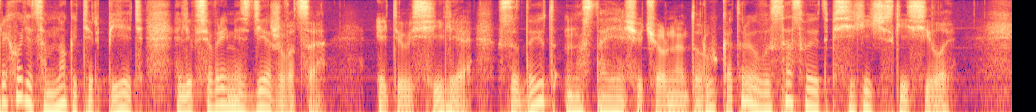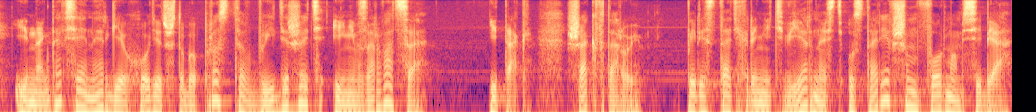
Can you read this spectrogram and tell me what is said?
Приходится много терпеть или все время сдерживаться. Эти усилия создают настоящую черную дыру, которая высасывает психические силы. Иногда вся энергия уходит, чтобы просто выдержать и не взорваться. Итак, шаг второй. Перестать хранить верность устаревшим формам себя,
